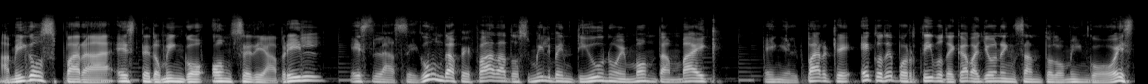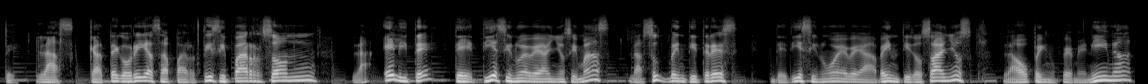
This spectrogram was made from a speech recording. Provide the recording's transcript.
Amigos, para este domingo 11 de abril es la segunda FEFADA 2021 en mountain bike en el Parque Ecodeportivo de Caballón en Santo Domingo Oeste. Las categorías a participar son la élite de 19 años y más, la sub-23 de 19 a 22 años, la Open femenina,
